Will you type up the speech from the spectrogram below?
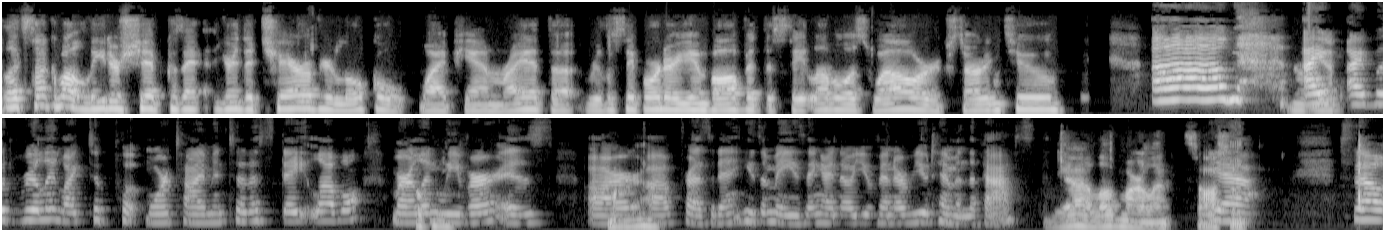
let's talk about leadership because you're the chair of your local YPN, right? At the real estate board, are you involved at the state level as well, or starting to? Um, I I would really like to put more time into the state level. Merlin okay. Weaver is our uh, president. He's amazing. I know you've interviewed him in the past. Yeah, I love Marlon. It's awesome. Yeah. So,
